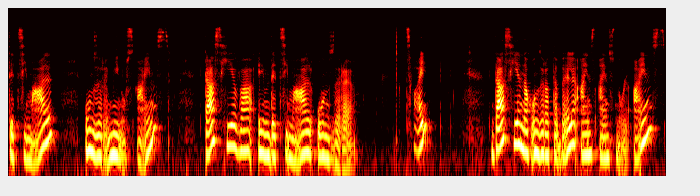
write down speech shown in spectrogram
Dezimal unsere minus 1. Das hier war im Dezimal unsere 2. Das hier nach unserer Tabelle 1101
